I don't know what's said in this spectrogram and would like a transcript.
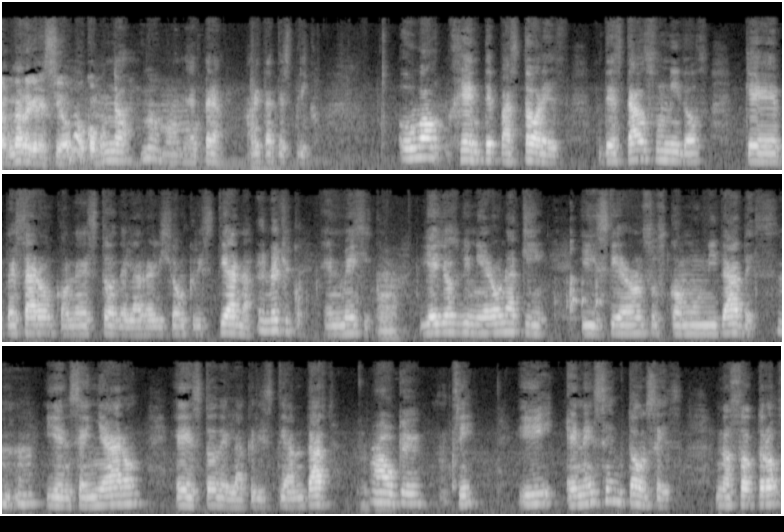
¿Alguna regresión o cómo? No, No. no, no. Espérame, ahorita te explico. Hubo gente, pastores de Estados Unidos que empezaron con esto de la religión cristiana En México. en México. Ah, Y ellos vinieron aquí, hicieron sus comunidades y enseñaron esto de la cristiandad, Ah, ok. ¿sí? Y en ese entonces nosotros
